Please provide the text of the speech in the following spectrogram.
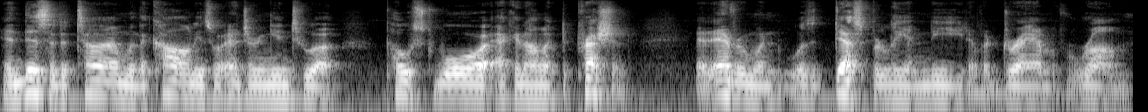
And this at a time when the colonies were entering into a post-war economic depression and everyone was desperately in need of a dram of rum.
